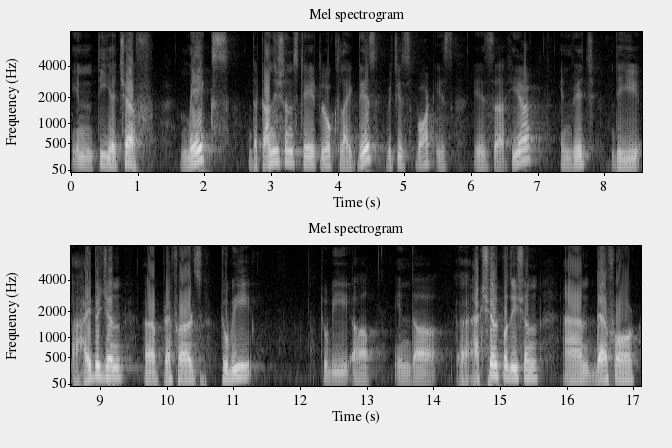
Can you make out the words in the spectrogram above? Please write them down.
in THF makes the transition state looks like this which is what is is uh, here in which the uh, hydrogen uh, prefers to be to be uh, in the uh, axial position and therefore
